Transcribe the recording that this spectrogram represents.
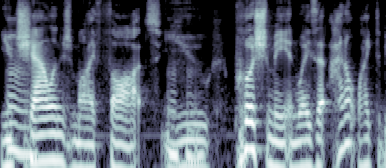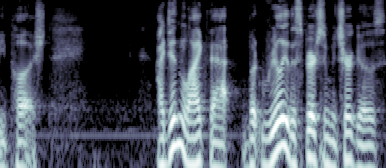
You mm. challenged my thoughts. Mm-hmm. You push me in ways that I don't like to be pushed. I didn't like that, but really the spiritually mature goes,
